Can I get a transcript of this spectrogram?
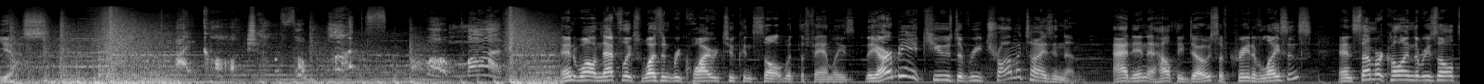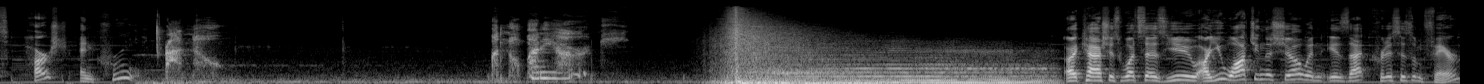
Yes. I called you for months. Months. And while Netflix wasn't required to consult with the families, they are being accused of re traumatizing them. Add in a healthy dose of creative license, and some are calling the results harsh and cruel. I know. But nobody heard me. All right, Cassius, what says you? Are you watching the show, and is that criticism fair?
